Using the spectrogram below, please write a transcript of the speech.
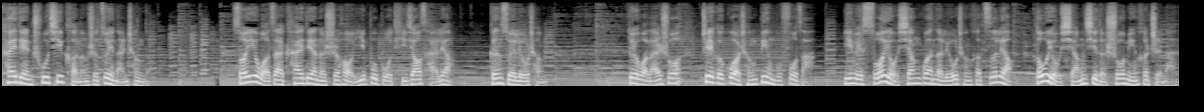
开店初期可能是最难撑的，所以我在开店的时候一步步提交材料，跟随流程。对我来说，这个过程并不复杂，因为所有相关的流程和资料都有详细的说明和指南。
